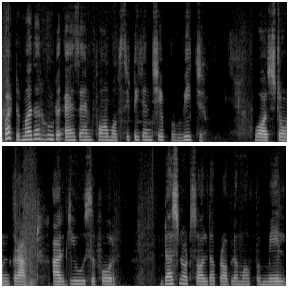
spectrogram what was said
But motherhood as an form of citizenship, which Wollstonecraft argues for, does not solve the problem of male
